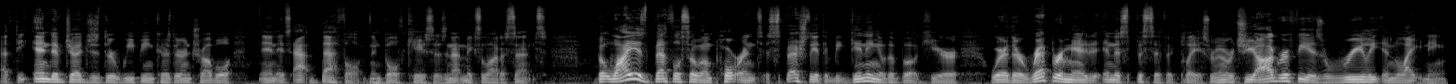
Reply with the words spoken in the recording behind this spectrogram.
At the end of Judges, they're weeping because they're in trouble. And it's at Bethel in both cases. And that makes a lot of sense. But why is Bethel so important, especially at the beginning of the book here, where they're reprimanded in this specific place? Remember, geography is really enlightening.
